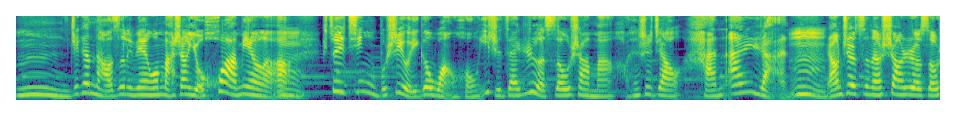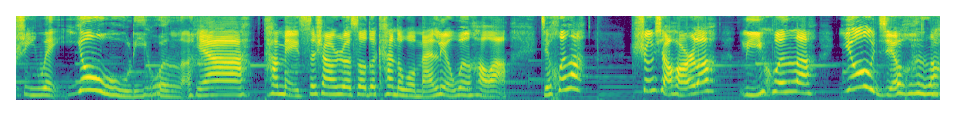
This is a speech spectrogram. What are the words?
嗯，这个脑子里面我马上有画面了啊！最近不是有一个网红一直在热搜上吗？好像是叫韩安冉。嗯，然后这次呢上热搜是因为又离婚了。呀，他每次上热搜都看得我满脸问号啊！结婚了。生小孩了，离婚了，又结婚了。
